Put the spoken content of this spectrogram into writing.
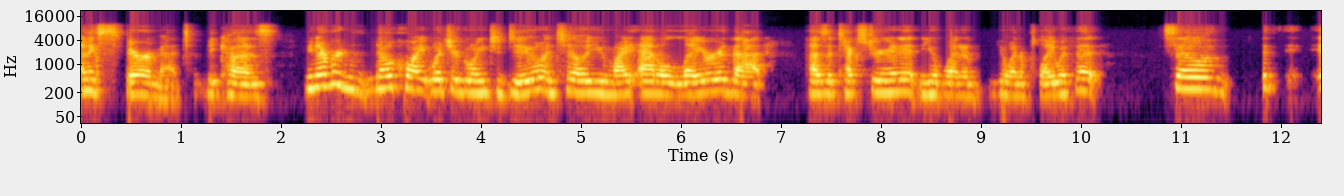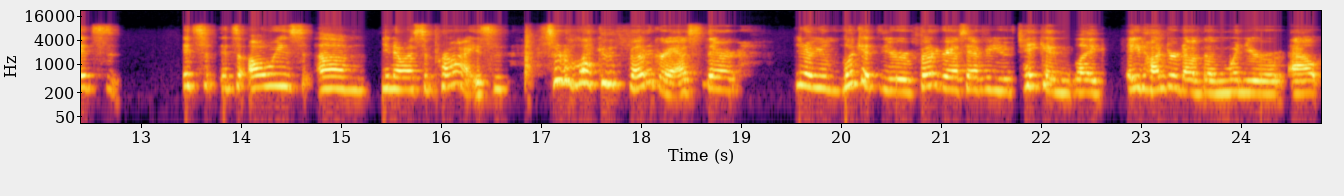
an experiment because you never know quite what you're going to do until you might add a layer that has a texture in it. You want to you want to play with it. So it, it's it's it's always um, you know a surprise, sort of like the photographs. They're you know, you look at your photographs after you've taken like 800 of them when you're out,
